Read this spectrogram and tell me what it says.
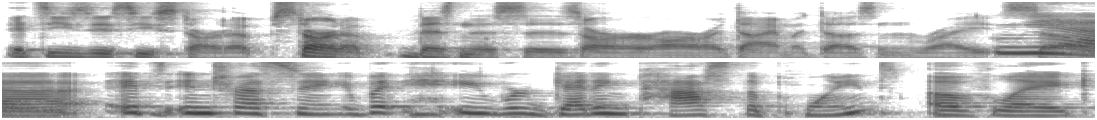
it's easy to see startup startup businesses are, are a dime a dozen right? So yeah, it's interesting, but hey, we're getting past the point of like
